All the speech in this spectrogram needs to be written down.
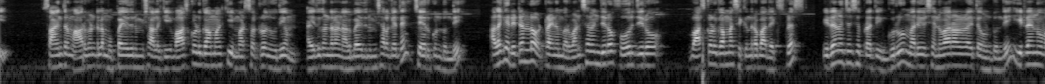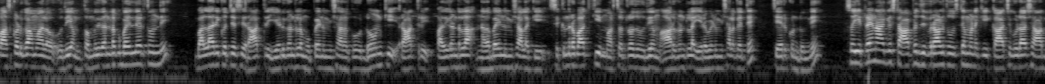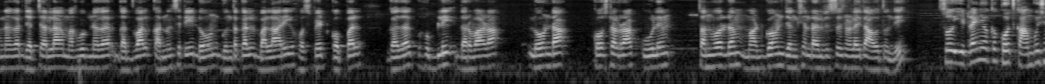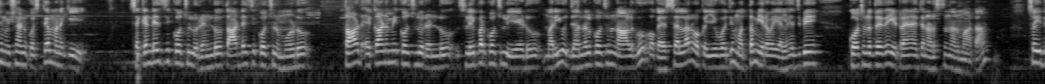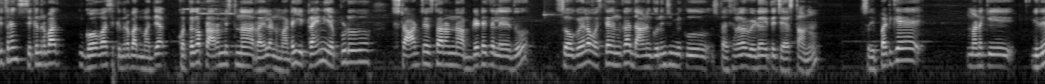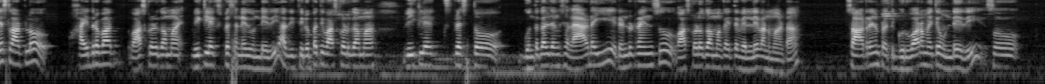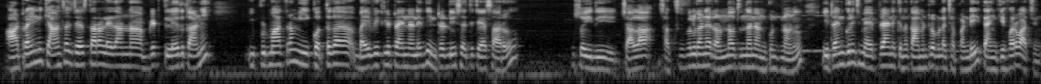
సాయంత్రం ఆరు గంటల ముప్పై ఐదు నిమిషాలకి వాస్కోడ్ గామాకి మరుసటి రోజు ఉదయం ఐదు గంటల నలభై ఐదు నిమిషాలకైతే చేరుకుంటుంది. అలాగే రిటర్న్లో train number one seven zero four zero Vasco da Gama Secunderabad express. ఈ ట్రైన్ వచ్చేసి ప్రతి గురు మరియు శనివారాలలో అయితే ఉంటుంది. ఈ ట్రైన్ వాస్కోడ్ గామాలో ఉదయం తొమ్మిది గంటలకు బయలుదేరుతుంది. బళ్ళారికి వచ్చేసి రాత్రి ఏడు గంటల ముప్పై నిమిషాలకు డోన్కి రాత్రి పది గంటల నలభై నిమిషాలకి సికింద్రాబాద్కి మరుసటి రోజు ఉదయం ఆరు గంటల ఇరవై నిమిషాలకైతే చేరుకుంటుంది. సో ఈ ట్రైన్ ఆగే స్టాపేజ్ వివరాలు చూస్తే మనకి Kacheguda Shadnagar Jadcherla Mahabubnagar Gadwal Kurnool city Dhone Guntakal Ballari Hospet Koppal Gadag Hubli Dharwad Londa Castle Rock Kulem Sanvordem Madgaon junction railway స్టేషన్లో అయితే అవుతుంది. సో ఈ ట్రైన్ యొక్క కోచ్ కాంపోజిషన్ విషయానికి వస్తే మనకి సెకండ్ ఏసీ కోచ్లు రెండు థర్డ్ ఏసీ కోచ్లు మూడు థర్డ్ ఎకానమీ కోచ్లు రెండు స్లీపర్ కోచ్లు ఏడు మరియు జనరల్ కోచ్లు నాలుగు ఒక ఎస్ఎల్ఆర్ ఒక యూఓజీ మొత్తం ఇరవై ఎల్హెచ్బి కోచ్లతో అయితే ఈ ట్రైన్ అయితే నడుస్తుంది అనమాట సో ఇది ఫ్రెండ్స్ సికింద్రాబాద్ గోవా సికింద్రాబాద్ మధ్య కొత్తగా ప్రారంభిస్తున్న రైలు అనమాట ఈ ట్రైన్ ఎప్పుడు స్టార్ట్ చేస్తారన్న అప్డేట్ అయితే లేదు. సో ఒకవేళ వస్తే కనుక దాని గురించి మీకు స్పెషల్గా వీడియో అయితే చేస్తాను. సో ఇప్పటికే మనకి ఇదే స్లాట్లో Hyderabad Vasco da Gama weekly express అనేది ఉండేది. అది తిరుపతి వాస్కోడ్గామ వీక్లీ ఎక్స్ప్రెస్తో గుంతకల్ జంక్షన్ యాడ్ అయ్యి రెండు ట్రైన్స్ వాస్కోడ్గామకి అయితే వెళ్ళేవి అనమాట సో ఆ ట్రైన్ ప్రతి గురువారం అయితే ఉండేది. సో ఆ ట్రైన్ని క్యాన్సిల్ చేస్తారా లేదా అన్న అప్డేట్ లేదు కానీ ఇప్పుడు మాత్రం ఈ కొత్తగా బై వీక్లీ ట్రైన్ అనేది ఇంట్రడ్యూస్ అయితే చేశారు. సో ఇది చాలా సక్సెస్ఫుల్గానే రన్ అవుతుందని అనుకుంటున్నాను. ఈ ట్రైన్ గురించి మీ అభిప్రాయాన్ని కింద కామెంట్ రూపంలో చెప్పండి. Thank you for watching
